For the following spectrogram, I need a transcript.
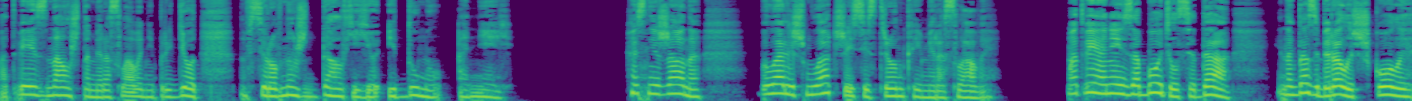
Матвей знал, что Мирослава не придет, но все равно ждал ее и думал о ней. А Снежана была лишь младшей сестренкой Мирославы. Матвей о ней заботился, да, иногда забирал из школы,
